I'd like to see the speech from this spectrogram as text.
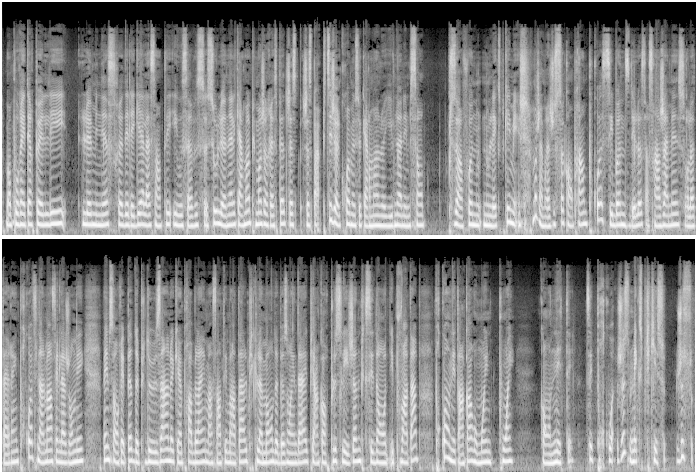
bon, pour interpeller le ministre délégué à la santé et aux services sociaux, Lionel Carman. Puis moi, je le respecte, j'esp- j'espère. Puis tu sais, je le crois, M. Carman, là, il est venu à l'émission plusieurs fois nous, nous l'expliquer, mais moi, j'aimerais juste ça comprendre. Pourquoi ces bonnes idées-là, ça se rend jamais sur le terrain? Pourquoi, finalement, la fin de la journée, même si on répète depuis deux ans qu'il y a un problème en santé mentale, puis que le monde a besoin d'aide, puis encore plus les jeunes, puis que c'est épouvantable, pourquoi on est encore au moins point qu'on était? Tu sais, pourquoi? Juste m'expliquer ça. Juste ça.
